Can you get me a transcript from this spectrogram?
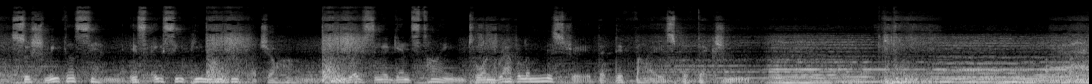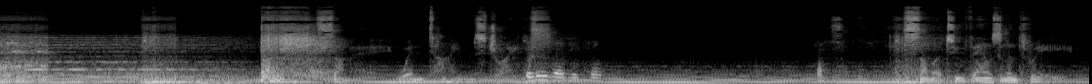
Sushmita Sen is ACP Malvika Chauhan, racing against time to unravel a mystery that defies perfection. Samay, when time strikes. believe everything Summer 2003.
